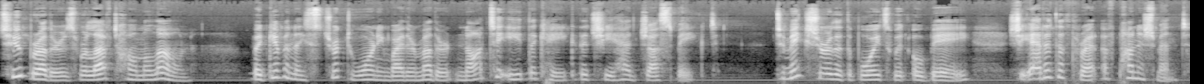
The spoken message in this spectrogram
Two brothers were left home alone, but given a strict warning by their mother not to eat the cake that she had just baked. To make sure that the boys would obey, she added the threat of punishment.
